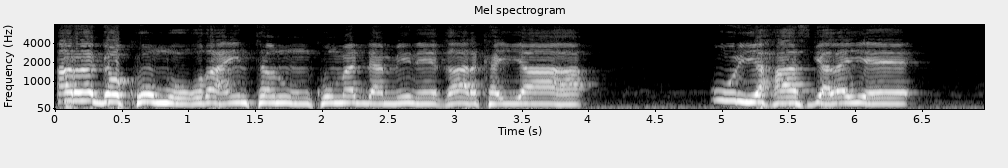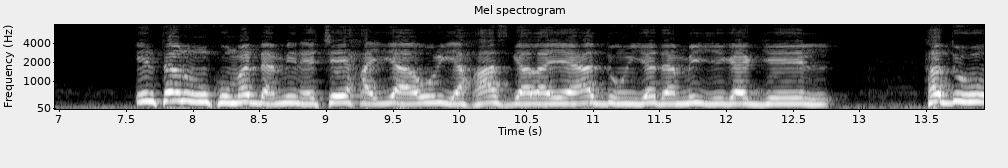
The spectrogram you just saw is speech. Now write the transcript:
Aragga ku muuqda intanuun kuma dhammine qaarkayaa uuryaxaas galaye intanuun kuma dhammine jeexayaa uuryaxaas galaye adduunyada miyiga geel. Hadduu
